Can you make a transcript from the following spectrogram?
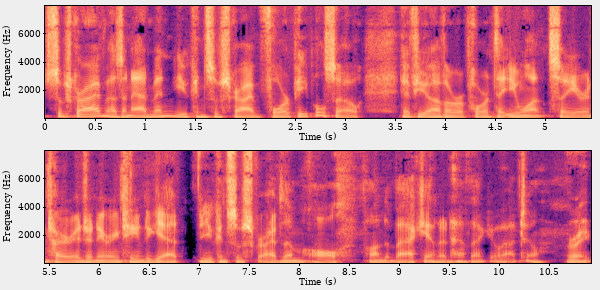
subscribe as an admin. You can subscribe for people. So if you have a report that you want, say, your entire engineering team to get, you can subscribe them all on the back end and have that go out to them. Right.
